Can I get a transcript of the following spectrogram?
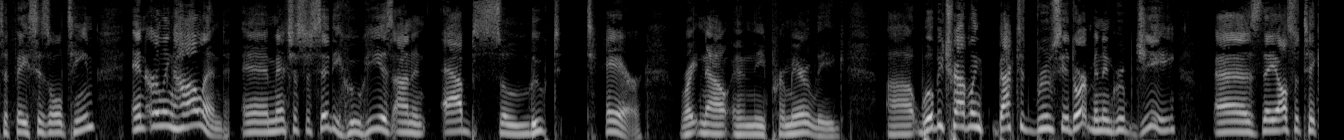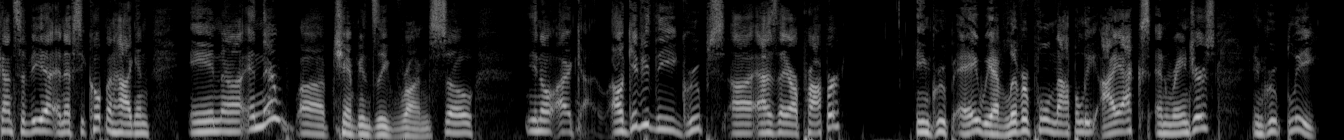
to face his old team. And Erling Haaland and Manchester City, who he is on an absolute tear right now in the Premier League. Uh, will be traveling back to Borussia Dortmund in Group G as they also take on Sevilla and FC Copenhagen in uh, in their uh, Champions League run. So, you know, I, will give you the groups uh, as they are proper. In Group A, we have Liverpool, Napoli, Ajax, and Rangers. In Group B,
